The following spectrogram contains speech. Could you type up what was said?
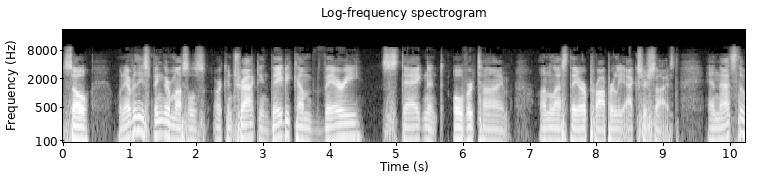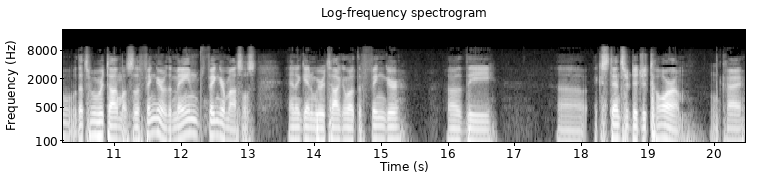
So whenever these finger muscles are contracting, they become very stagnant over time unless they are properly exercised. And that's the that's what we're talking about. So the finger, of the main finger muscles, and again we were talking about the finger of the uh, extensor digitorum, okay,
